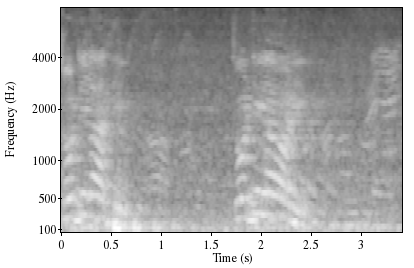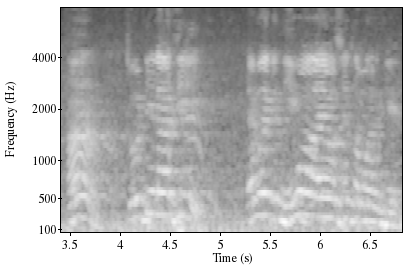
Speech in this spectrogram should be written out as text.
ચોટીલાથી, ચોટીલાવાળી. હા, ચોટીલાથી. એમાં એક દીવો આવ્યો છે તમારે ઘેર.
